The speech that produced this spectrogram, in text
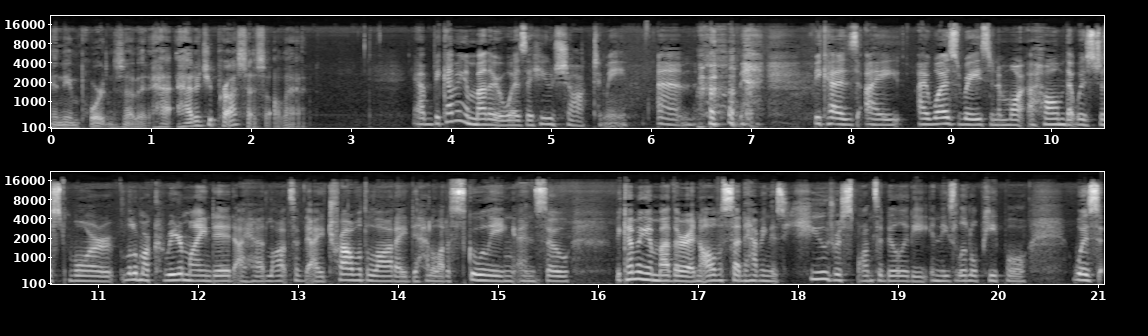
and the importance of it, how, how did you process all that? Yeah, becoming a mother was a huge shock to me. Um, because I I was raised in a, more, a home that was just more a little more career minded. I had lots of I traveled a lot. I had a lot of schooling, and so becoming a mother and all of a sudden having this huge responsibility in these little people was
